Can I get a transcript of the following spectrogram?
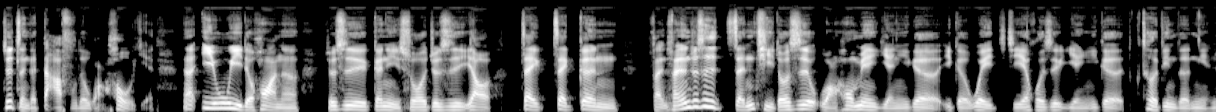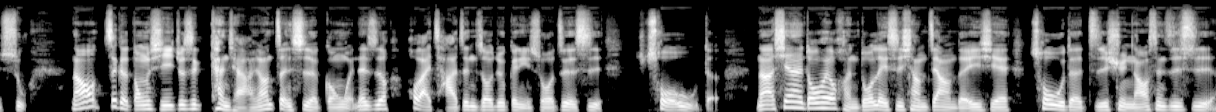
就整个大幅的往后延。那义务役的话呢，就是跟你说，就是要再再更反反正就是整体都是往后面延一个一个位阶，或者是延一个特定的年数。然后这个东西就是看起来好像正式的公文，但是后来查证之后就跟你说这个是错误的。那现在都会有很多类似像这样的一些错误的资讯，然后甚至是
